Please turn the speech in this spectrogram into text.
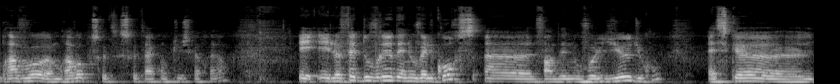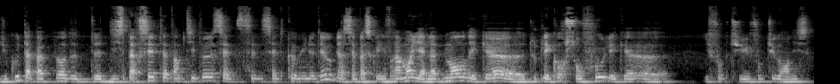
bravo, euh, bravo pour ce que, tu as accompli jusqu'à présent. Et, le fait d'ouvrir des nouvelles courses, euh, enfin des nouveaux lieux du coup, est-ce que euh, du coup t'as pas peur de, de disperser peut-être un petit peu cette, communauté ou bien c'est parce que vraiment il y a de la demande et que toutes les courses sont full et que il faut que tu faut que tu grandisses?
